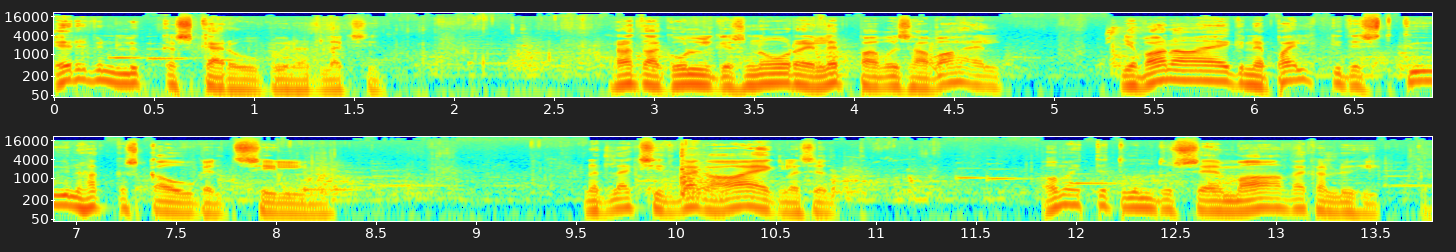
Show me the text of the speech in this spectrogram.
Ervin lükkas käru, kui nad läksid. rada kulges noore lepavõsa vahel ja vanaaegne palkidest küün hakkas kaugelt silma. Nad läksid väga aeglaselt. ometi tundus see maa väga lühike.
